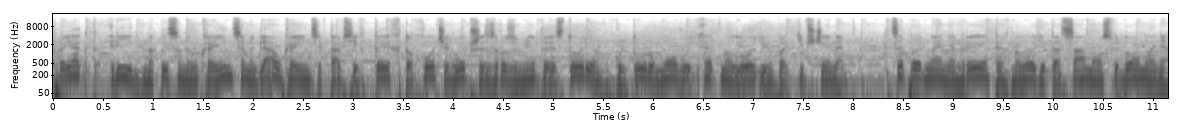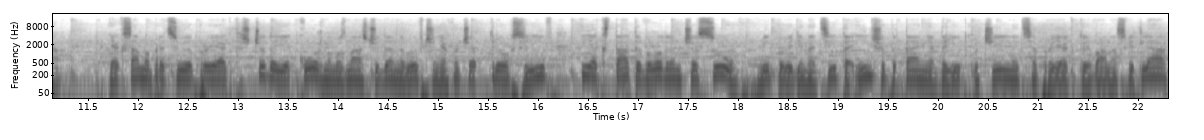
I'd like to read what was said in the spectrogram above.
Проєкт Рід написаний українцями для українців та всіх тих, хто хоче глибше зрозуміти історію, культуру, мову й етнологію батьківщини. Це поєднання гри, технологій та самоусвідомлення. Як саме працює проєкт, що дає кожному з нас щоденне вивчення хоча б трьох слів, і як стати володарем часу? Відповіді на ці та інші питання дають очільниця проєкту Івана Світляр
